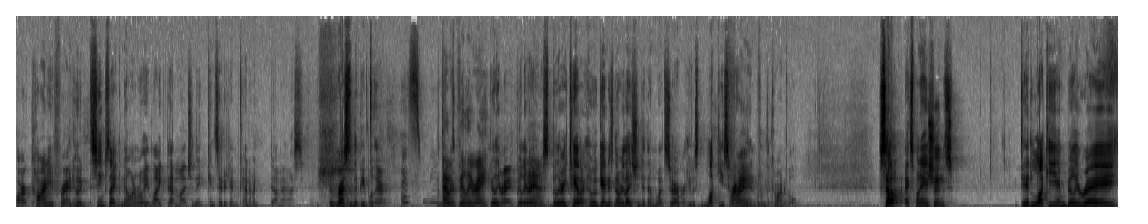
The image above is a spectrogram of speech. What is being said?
our Carney friend, who it seems like no one really liked that much, and they considered him kind of a dumbass. The rest of the people there. That's, that was Billy Ray? Billy Ray. Billy Ray Yeah. was Billy Ray Taylor, who again is no relation to them whatsoever. He was Lucky's Right. friend from the carnival. So, explanations. Did Lucky and Billy Ray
